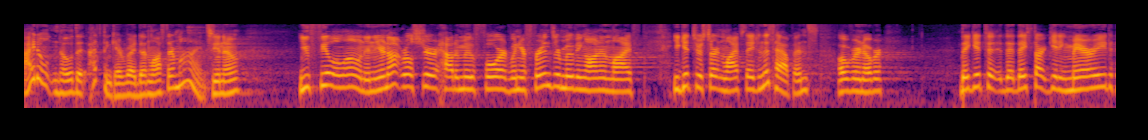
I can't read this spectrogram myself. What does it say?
I don't know that, I think everybody done lost their minds, you know? You feel alone and you're not real sure how to move forward. When your friends are moving on in life, you get to a certain life stage, and this happens over and over. They get to, they start getting married,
